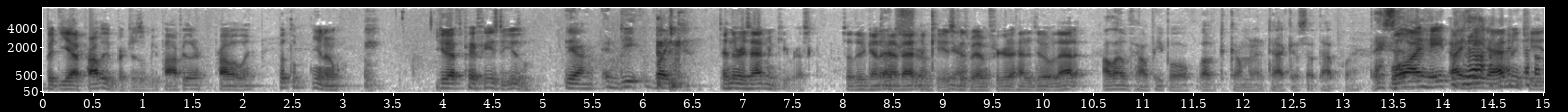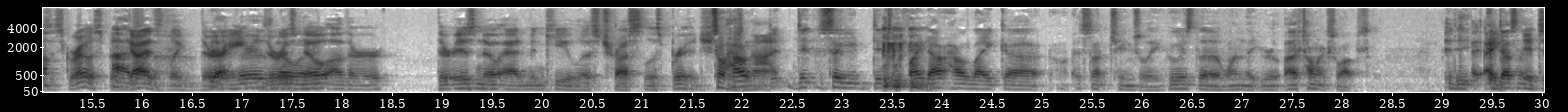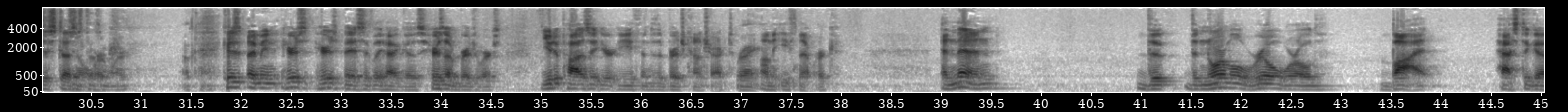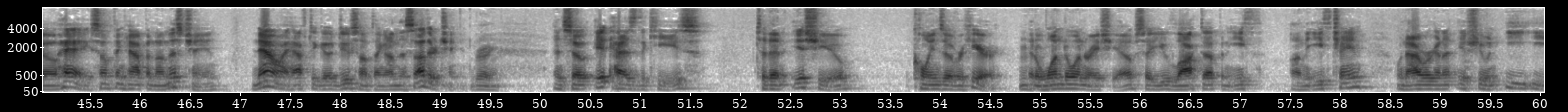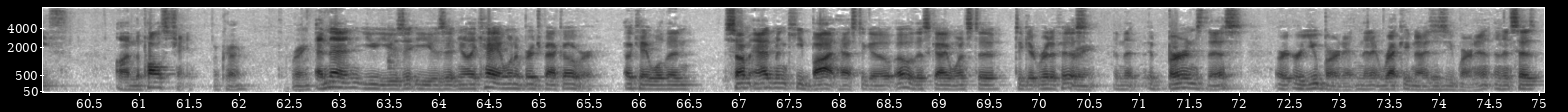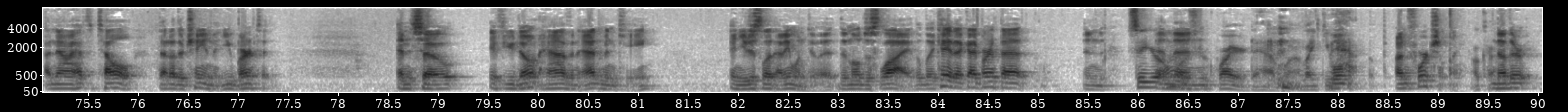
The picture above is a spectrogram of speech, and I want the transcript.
but yeah, probably bridges will be popular, probably. But the, you know, you'd have to pay fees to use them, Yeah, and you, like and there is admin key risk. So they're going to have admin true, keys because yeah. we haven't figured out how to do it without it. I love how people love to come and attack us at that point. They Well, I hate I hate admin keys. It's gross, I but know. guys, like there Yeah, ain't there there is is, no no, other there is no admin keyless trustless bridge. So There's how not? did, did so you did you find out how like uh, it's not Changelly? Who is the one that you're uh, Atomic Swaps? it, Do you- I- it doesn't. It just doesn't, work. Okay. Because I mean, here's here's basically how it goes. Here's how bridge works. You deposit your ETH into the bridge contract Right. on the ETH network, and then the the normal real world bot has to go, hey, something happened on this chain. Now I have to go do something on this other chain. Right. And so it has the keys to then issue coins over here at a one to one ratio. So you locked up an ETH on the ETH chain. Well, now we're going to issue an E ETH on the Pulse chain. Okay. Right. And then you use it, you use it, and you're like, hey, I want to bridge back over. Okay, well then some admin key bot has to go, oh, this guy wants to, to get rid of his. Right. And then it burns this, or, or you burn it, and then it recognizes you burn it, and it says, uh, now I have to tell that other chain that you burnt it. And so if you don't have an admin key, and you just let anyone do it, then they'll just lie. They'll be like, hey, that guy burnt that. And so you're and almost then- required to have one. Like you well, have. unfortunately. Okay. Now, there,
